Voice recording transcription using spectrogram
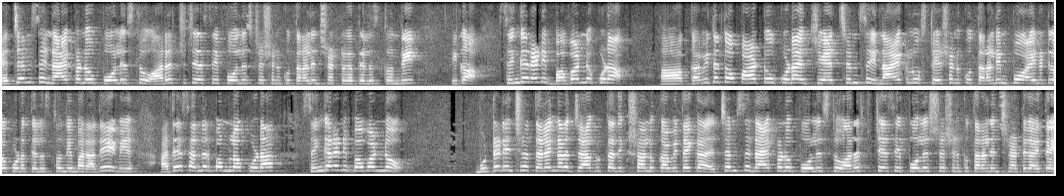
హెచ్ఎంసీ నాయకులను పోలీసులు అరెస్టు చేసి పోలీస్ స్టేషన్కు తరలించినట్టుగా తెలుస్తుంది. ఇక సింగరెడ్డి భవన్ను కూడా కవితతో పాటు కూడా జిహెచ్ఎంసీ నాయకులు స్టేషన్కు తరలింపు అయినట్టుగా కూడా తెలుస్తుంది మరి అదే వి- అదే సందర్భంలో కూడా సింగరేణి భవన్ను ముట్టడించిన తెలంగాణ జాగృత అధ్యక్షురాలు కవిత ఇక హెచ్ఎంసీ నాయకుడు పోలీసులు అరెస్ట్ చేసి పోలీస్ స్టేషన్కు తరలించినట్టుగా అయితే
